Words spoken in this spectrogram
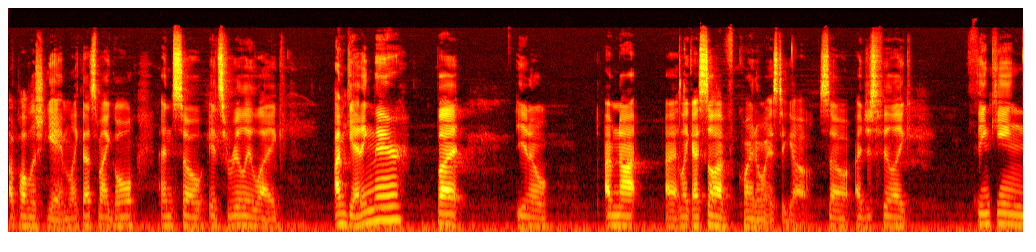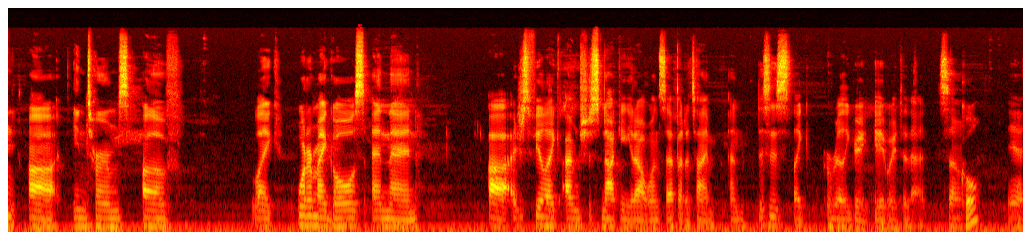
a published game. Like that's my goal. And so it's really like I'm getting there, but you know, I'm not like I still have quite a ways to go. So I just feel like thinking uh, in terms of like what are my goals and then uh, I just feel like I'm just knocking it out one step at a time, and this is like a really great gateway to that. So Cool. yeah,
